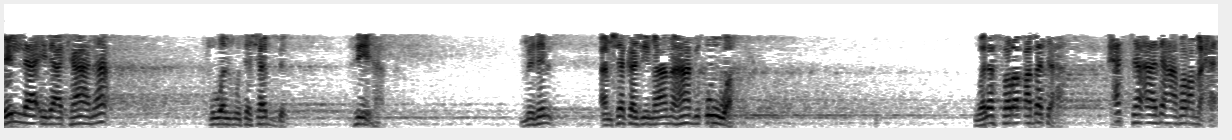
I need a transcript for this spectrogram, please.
إلا إذا كان هو المتسبب فيها. مثل أمسك زمامها بقوة ولف رقبتها. حتى آذاها فرمحت.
